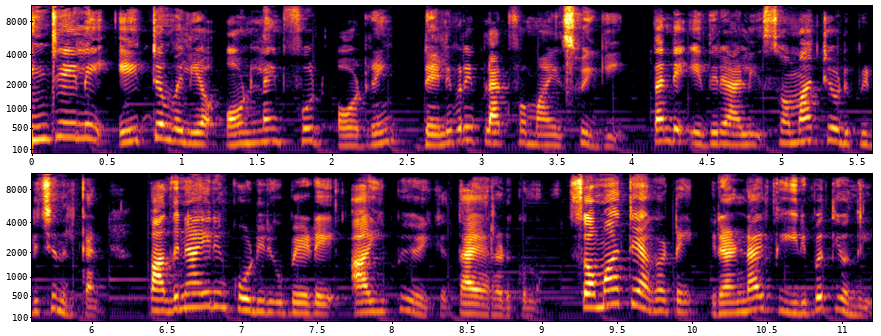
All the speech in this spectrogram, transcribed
ഇന്ത്യയിലെ ഏറ്റവും വലിയ ഓൺലൈൻ ഫുഡ് ഓർഡറിംഗ് ഡെലിവറി പ്ലാറ്റ്ഫോമായ സ്വിഗ്ഗി തന്റെ എതിരാളി സൊമാറ്റോയോട് പിടിച്ചു നിൽക്കാൻ പതിനായിരം കോടി രൂപയുടെ ഐ പി ഒയ്ക്ക് തയ്യാറെടുക്കുന്നു. സൊമാറ്റോ ആകട്ടെ രണ്ടായിരത്തി ഇരുപത്തിയൊന്നിൽ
